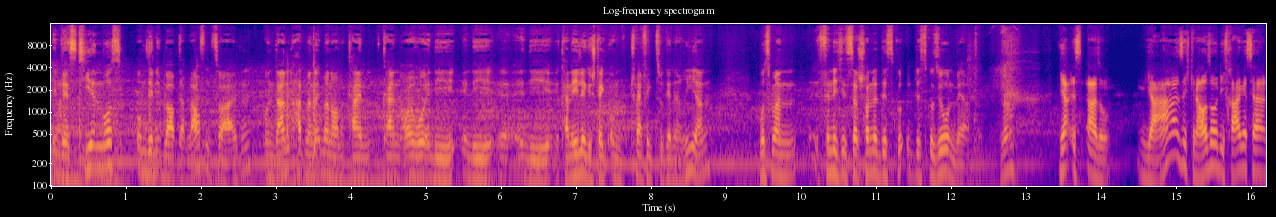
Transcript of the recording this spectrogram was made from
investieren muss, um den überhaupt am Laufen zu halten. Und dann hat man immer noch keinen keinen Euro in die, in, die, äh, in die Kanäle gesteckt, um Traffic zu generieren. Muss man, finde ich, ist das schon eine Disku Diskussion wert. Ne? Ja, ist, also ja, sich genauso. Die Frage ist ja,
